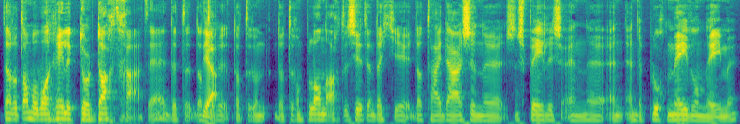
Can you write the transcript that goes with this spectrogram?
dat het allemaal wel redelijk doordacht gaat. Hè? Dat, dat, er, dat, er een, dat er een plan achter zit en dat, je, dat hij daar zijn, uh, zijn spelers en, uh, en, en de ploeg mee wil nemen.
